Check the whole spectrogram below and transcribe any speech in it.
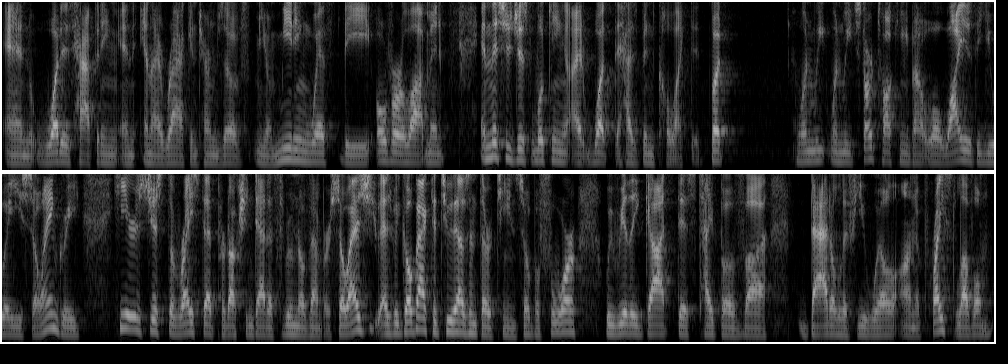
and what is happening in, in Iraq in terms of you know meeting with the over allotment. And this is just looking at what has been collected, but when we when we start talking about well why is the UAE so angry? Here's just the Rystad production data through November. So as you, as we go back to 2013 so before we really got this type of uh, battle if you will on a price level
